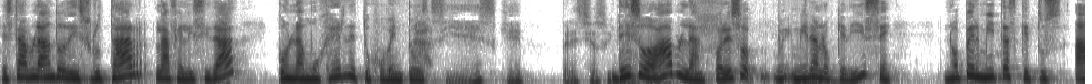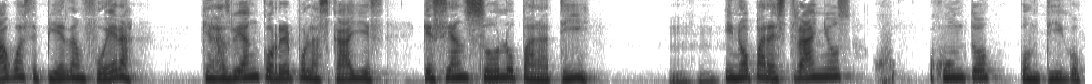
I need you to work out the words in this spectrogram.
Está hablando de disfrutar la felicidad con la mujer de tu juventud. Así es, qué precioso. y De eso habla. Por eso, mi- mira lo que dice. No permitas que tus aguas se pierdan fuera, que las vean correr por las calles, que sean solo para ti y no para extraños ju- junto contigo.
